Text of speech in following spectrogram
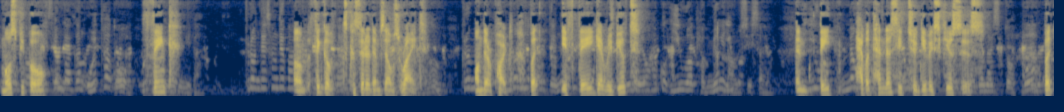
Most people think um, think of consider themselves right on their part, but if they get rebuked and they have a tendency to give excuses, but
